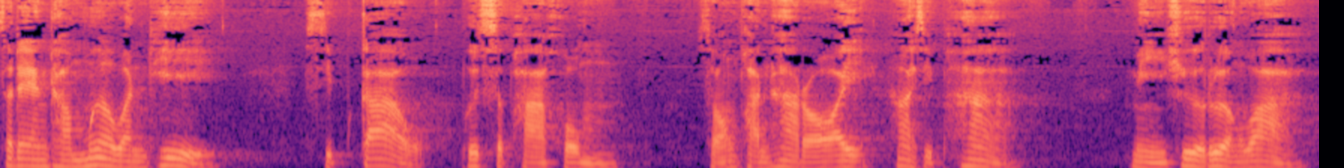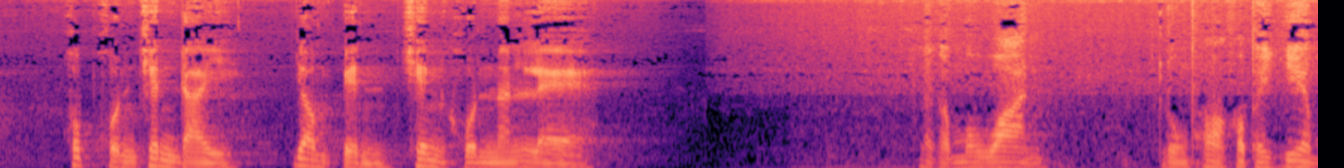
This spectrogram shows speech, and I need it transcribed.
แสดงธรรมเมื่อวันที่ 19 พฤษภาคม 2555 มีชื่อเรื่องว่า คบคนเช่นใดย่อมเป็นเช่นคนนั้นแล แล้วก็เมื่อวานหลวงพ่อเขาไปเยี่ยม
